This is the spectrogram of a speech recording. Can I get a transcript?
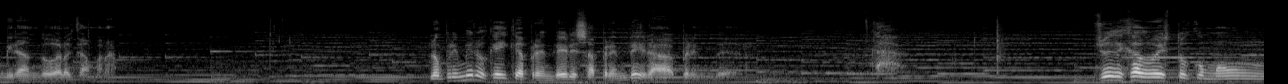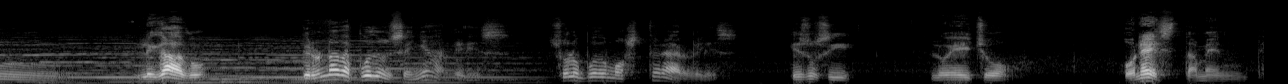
mirando a la cámara. Lo primero que hay que aprender es aprender a aprender. Yo he dejado esto como un legado, pero nada puedo enseñarles, solo puedo mostrarles. Eso sí, lo he hecho honestamente,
